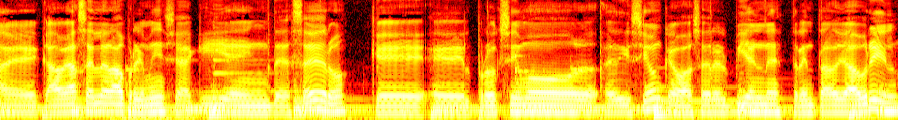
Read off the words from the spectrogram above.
eh, cabe hacerle la primicia aquí en De Cero que eh, el próximo edición, que va a ser el viernes 30 de abril,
